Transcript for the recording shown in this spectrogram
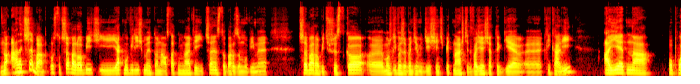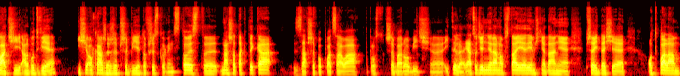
No ale trzeba, po prostu trzeba robić i jak mówiliśmy to na ostatnim live i często bardzo mówimy, trzeba robić wszystko. E, Możliwe, że będziemy 10, 15, 20 tych gier e, klikali, a jedna popłaci albo dwie i się okaże, że przebije to wszystko, więc to jest nasza taktyka, zawsze popłacała, po prostu trzeba robić e, i tyle. Ja codziennie rano wstaję, jem śniadanie, przejdę się, odpalam,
